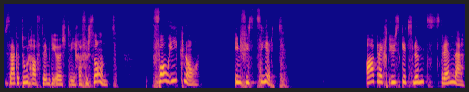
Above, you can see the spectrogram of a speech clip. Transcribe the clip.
sagen, dauerhaft, wenn wir die Österreicher versöhnt. Voll eingenommen, infiziert. Angeregt, uns gibt es nicht mehr zu trennen.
